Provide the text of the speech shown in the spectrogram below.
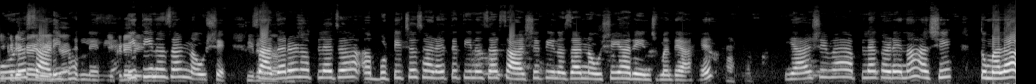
पूर्ण साडी? भरलेली आहे ही range तीन हजार नऊशे 3,900. साधारण आपल्या ज्या बुटीच्या साड्या आहेत ते तीन हजार सहाशे तीन हजार नऊशे या रेंजमध्ये आहेत. याशिवाय आपल्याकडे ना अशी तुम्हाला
